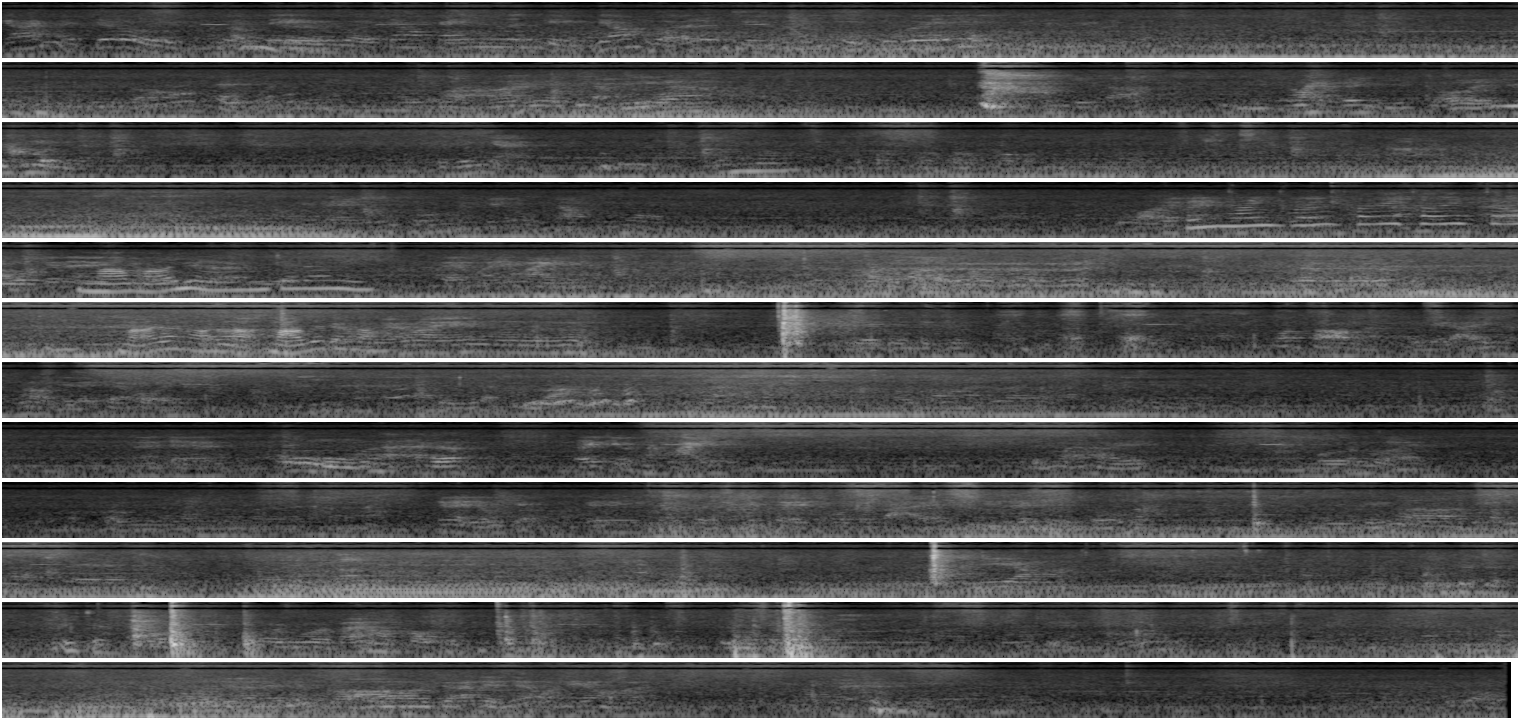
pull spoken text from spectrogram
cái mà chứ. Gửi tiền rồi, cho cái linh kiện cho gửi linh kiện nói gì tôi đi gọi là yêu mình. Thì đúng nhạc thấy thấy thấy thấy thấy thấy mở mở giùm em cái đó đi. Mở đó thôi mở, mở cái đó thôi. Có nó Ồ, nó hạ kìa. Đây kiểu thang máy. Này 10 tháng 10 Cái này giống kiểu cái cái cái xe ô tô tải đường xuống đó Điều khiển tấm xe đi không đi chưa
